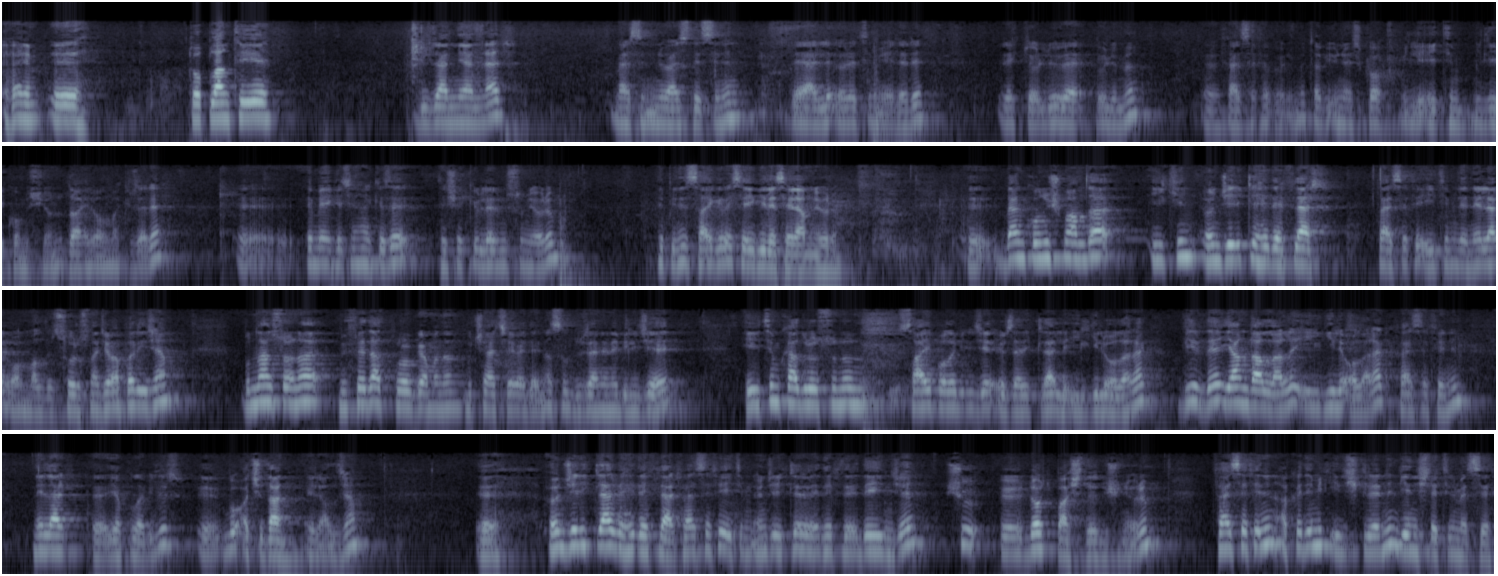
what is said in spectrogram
Efendim e, toplantıyı düzenleyenler Mersin Üniversitesi'nin değerli öğretim üyeleri, rektörlüğü ve bölümü, e, felsefe bölümü, tabi UNESCO Milli Eğitim Milli Komisyonu dahil olmak üzere e, emeğe geçen herkese teşekkürlerimi sunuyorum. Hepiniz saygı ve sevgiyle selamlıyorum. E, ben konuşmamda ilkin öncelikli hedefler felsefe eğitiminde neler olmalıdır sorusuna cevap arayacağım. Bundan sonra müfredat programının bu çerçevede nasıl düzenlenebileceği, eğitim kadrosunun sahip olabileceği özelliklerle ilgili olarak bir de yan dallarla ilgili olarak felsefenin neler e, yapılabilir e, bu açıdan ele alacağım. E, öncelikler ve hedefler, felsefe eğitiminin öncelikleri ve hedefleri deyince şu dört başlığı düşünüyorum. Felsefenin akademik ilişkilerinin genişletilmesi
